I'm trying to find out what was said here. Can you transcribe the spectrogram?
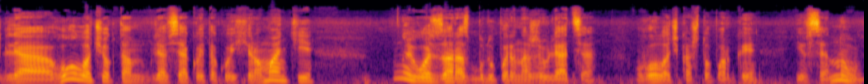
для голочок, там, для всякої такої хіромантії. Ну і ось зараз буду перенаживлятися. Голочка, штопорки і все. Ну,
